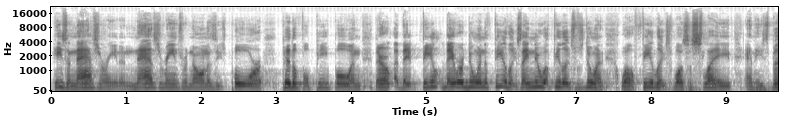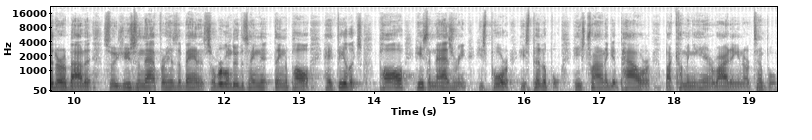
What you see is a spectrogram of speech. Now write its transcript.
He's a Nazarene. And Nazarenes were known as these poor, pitiful people. And they, feel, they were doing to Felix. They knew what Felix was doing. Well, Felix was a slave, and he's bitter about it. So he's using that for his advantage. So we're going to do the same thing to Paul. Hey, Felix, Paul, he's a Nazarene. He's poor. He's pitiful. He's trying to get power by coming in here and writing in our temple.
